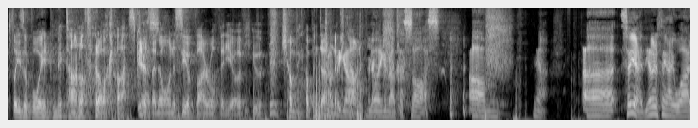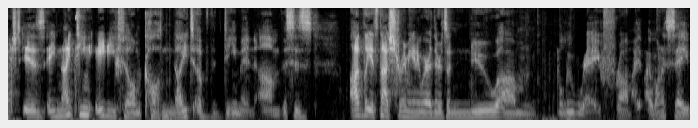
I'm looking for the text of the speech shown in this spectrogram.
please avoid McDonald's at all costs because yes. I don't want to see a viral video of you jumping up and down jumping on a counter, yelling about the sauce. Um, yeah. Uh, so yeah, the other thing I watched is a 1980 film called Night of the Demon. Um, this is oddly, it's not streaming anywhere. There's a new um, Blu-ray from I, I want to say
